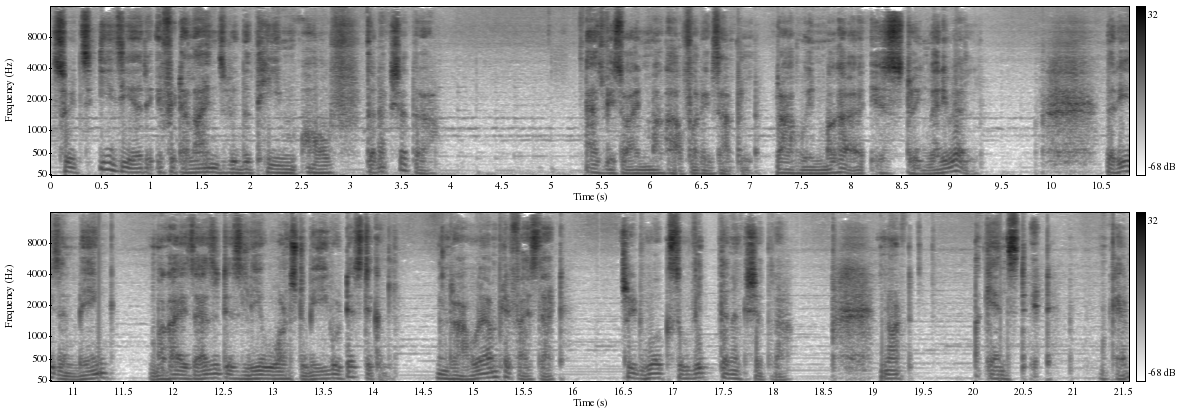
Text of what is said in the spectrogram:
So it's easier if it aligns with the theme of the nakshatra. As we saw in Magha, for example, Rahu in Magha is doing very well. The reason being, Magha is as it is, Leo wants to be egotistical. And Rahu amplifies that. So it works with the nakshatra, not against it. Okay?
